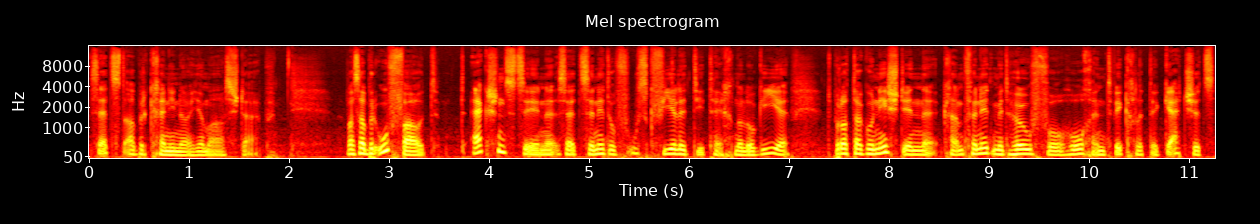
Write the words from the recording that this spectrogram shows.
setzt aber keine neuen Maßstäbe. Was aber auffällt, die Action-Szenen setzen nicht auf ausgefeilte Technologien. Die Protagonistinnen kämpfen nicht mit Hilfe von hochentwickelten Gadgets.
